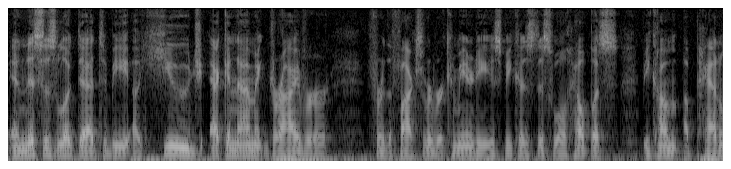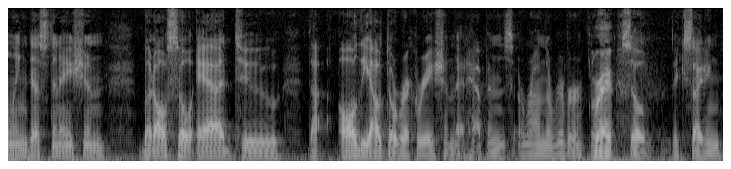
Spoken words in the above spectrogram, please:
And this is looked at to be a huge economic driver for the Fox River communities because this will help us become a paddling destination, but also add to the all the outdoor recreation that happens around the river. Right. So exciting.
